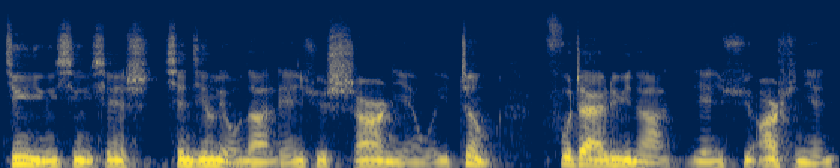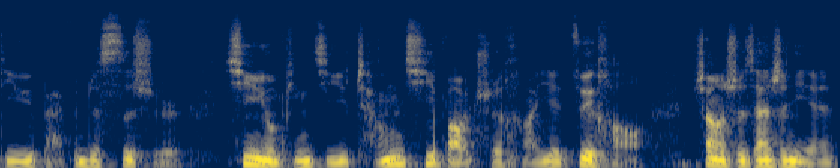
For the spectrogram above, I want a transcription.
经营性现现金流呢连续十二年为正，负债率呢连续二十年低于百分之四十，信用评级长期保持行业最好，上市三十年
